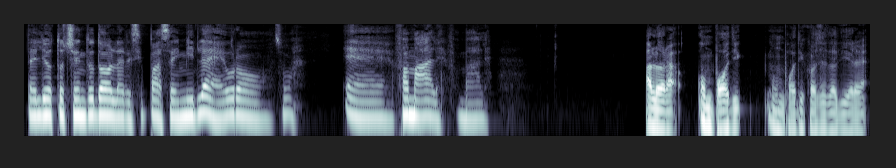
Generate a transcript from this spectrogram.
dagli 800 dollari si passa ai 1000 euro, insomma, eh, fa male, fa male. Allora, un po' di, un po di cose da dire,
